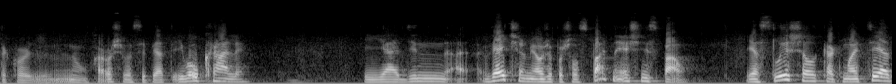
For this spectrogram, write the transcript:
такой, ну, хороший велосипед, его украли. И я один э, вечером я уже пошел спать, но я еще не спал. Я слышал, как мой отец,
